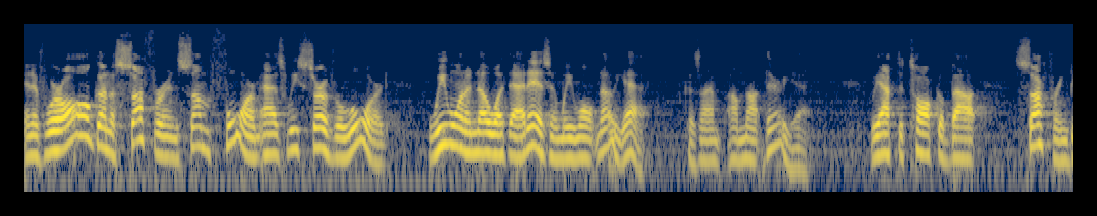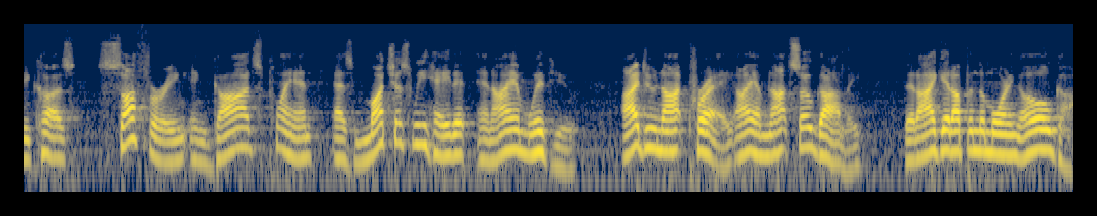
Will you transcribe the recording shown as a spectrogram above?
And if we're all going to suffer in some form as we serve the Lord, we want to know what that is, and we won't know yet because I'm, I'm not there yet. We have to talk about suffering because suffering in God's plan, as much as we hate it, and I am with you, I do not pray. I am not so godly that I get up in the morning, oh God,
